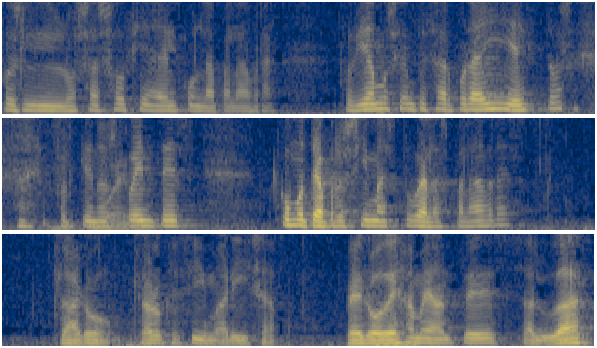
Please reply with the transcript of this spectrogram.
pues los asocia a él con la palabra. Podríamos empezar por ahí, Héctor, porque nos cuentes cómo te aproximas tú a las palabras. Claro, claro que sí, Marisa. Pero déjame antes saludar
